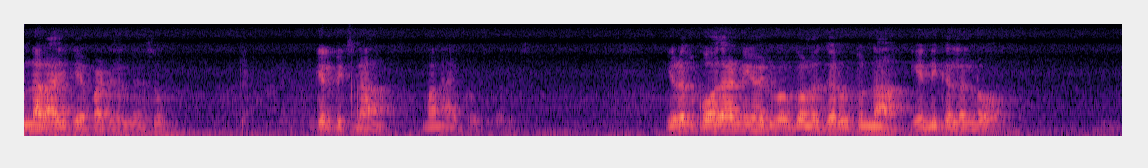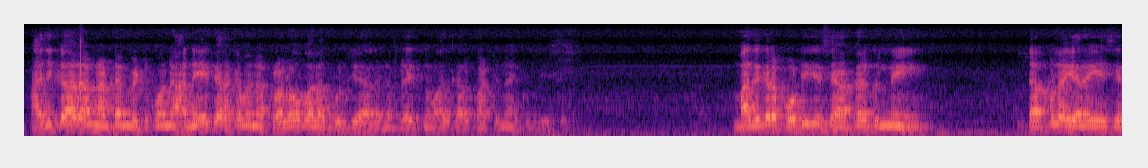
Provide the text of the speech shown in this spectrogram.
ఉన్న రాజకీయ పార్టీలకు తెలుసు గెలిపించిన మా నాయకులకు ఈరోజు కోదాడ నియోజకవర్గంలో జరుగుతున్న ఎన్నికలలో అధికారాన్ని అడ్డం పెట్టుకొని అనేక రకమైన ప్రలోభాలకు గురి చేయాలనే ప్రయత్నం అధికార పార్టీ నాయకులు చేశారు. మా దగ్గర పోటీ చేసే అభ్యర్థుల్ని డబ్బుల ఎర వేసే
